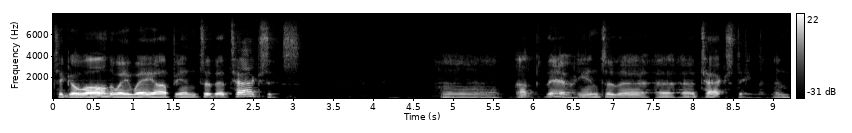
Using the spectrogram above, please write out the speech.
to go all the way way up into the taxes. Uh, up there into the uh, uh, tax statement. And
